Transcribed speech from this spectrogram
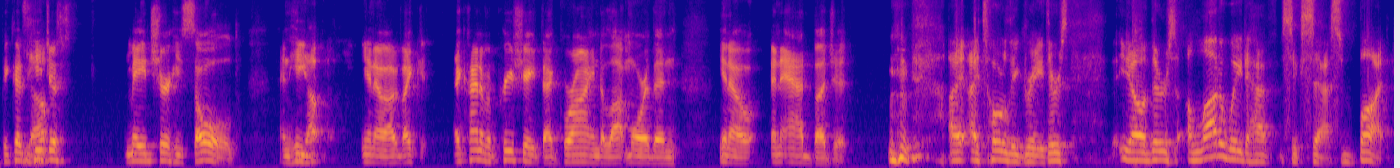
because yep. he just made sure he sold and he yep. you know like I kind of appreciate that grind a lot more than, you know, an ad budget. I, I totally agree. There's, you know, there's a lot of way to have success, but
